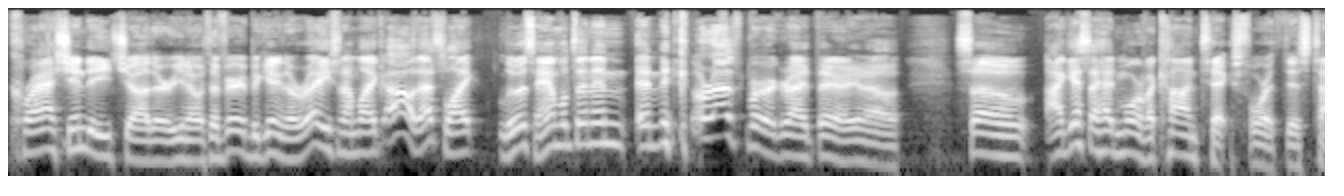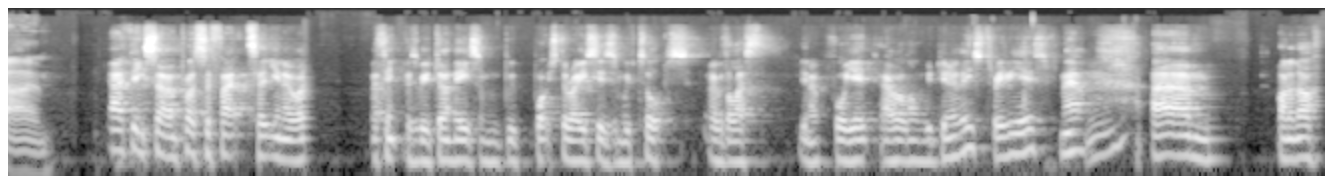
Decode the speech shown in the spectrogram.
crash into each other, you know, at the very beginning of the race. And I'm like, oh, that's like Lewis Hamilton and, and Nico Rosberg right there, you know. So I guess I had more of a context for it this time. I think so. And plus the fact that, you know, I think as we've done these and we've watched the races and we've talked over the last, you know, four years, how long we've been doing these? Three years now, mm-hmm. um, on and off.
